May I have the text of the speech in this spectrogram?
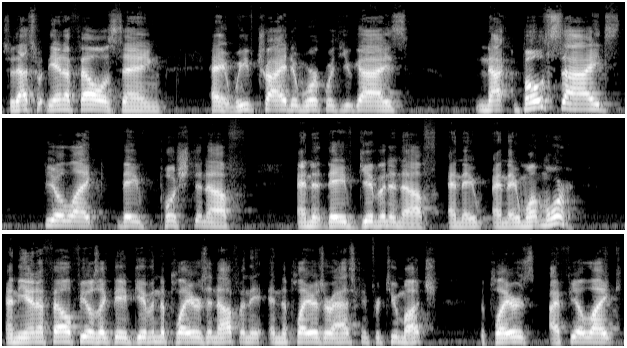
So that's what the NFL is saying. Hey, we've tried to work with you guys. Not both sides feel like they've pushed enough and that they've given enough and they and they want more. And the NFL feels like they've given the players enough and the and the players are asking for too much. The players, I feel like,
